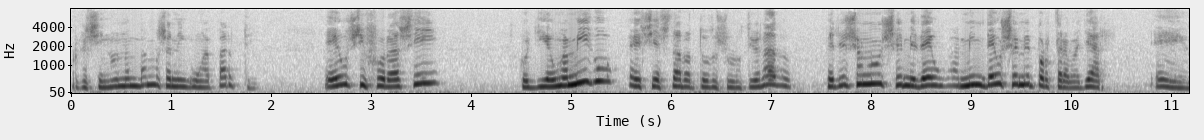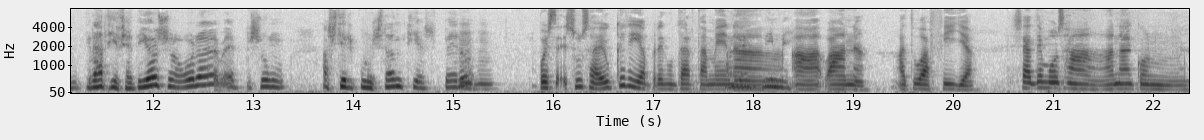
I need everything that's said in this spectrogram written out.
porque senón non vamos a ningunha parte. Eu, se fora así, collía un amigo e se estaba todo solucionado, pero iso non se me deu, a min deuseme por traballar. Eh, gracias a Dios, agora eh, son as circunstancias, pero... Uh -huh. Pois, pues, Susa, eu quería preguntar tamén a, a, ver, a, a Ana, a túa filla, Xa temos a Ana con,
